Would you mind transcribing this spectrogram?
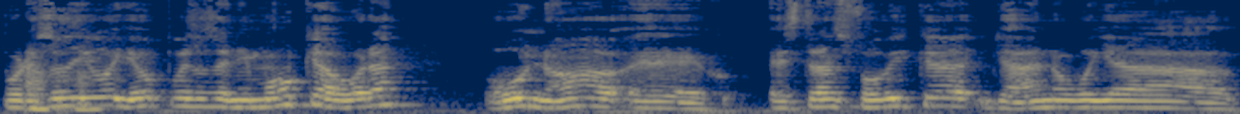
Por eso digo yo, pues, o sea, ni modo que ahora, oh, no, eh, es transfóbica, ya no voy a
